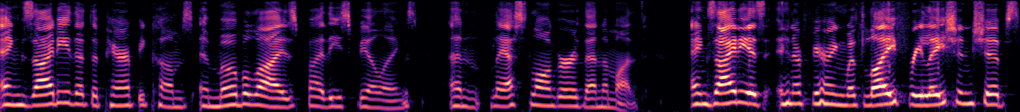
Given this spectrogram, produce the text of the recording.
anxiety that the parent becomes immobilized by these feelings and lasts longer than a month. Anxiety is interfering with life, relationships,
